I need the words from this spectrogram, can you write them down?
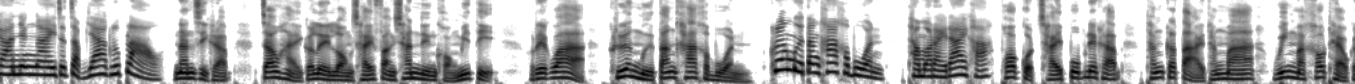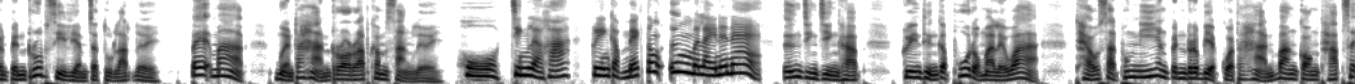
การยังไงจะจับยากหรือเปล่า นั่นสิครับ เจ้าไห่ก็เลยลองใช้ฟังก์ชันหนึ่งของมิติ เรียกว่าเครื่องมือตั้งค่าขบวน เครื่องมือตั้งค่าขบวนทำอะไรได้คะ พอกดใช้ปุ๊บเนี่ยครับ ทั้งกระต่ายทั้งม้าวิ่งมาเข้าแถวกันเป็นรูปสี่เหลี่ยมจัตุรัสเลย เป๊ะมาก เหมือนทหารรอรับคำสั่งเลย โห จริงเหรอคะ กรีนกับเม็กต้องอึ้งมาเลยแน่ อึ้งจริง ๆ ครับ กรีนถึงกับพูดออกมาเลยว่า แถวสัตว์พวกนี้ยังเป็นระเบียบกว่าทหารบางกองทัพซะ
